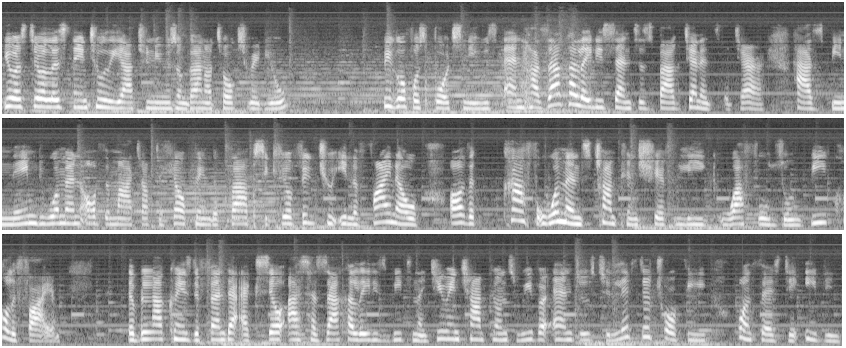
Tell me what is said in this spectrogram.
You are still listening to the afternoon news on Ghana Talks Radio. We go for sports news, and Hazaka Ladies Center's back Janet Egyir has been named Woman of the Match after helping the club secure victory in the final of the CAF Women's Championship League WAFU Zone B qualifier. The Black Queens defender excel as Hazaka ladies beat Nigerian champions River Angels to lift the trophy on Thursday evening.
